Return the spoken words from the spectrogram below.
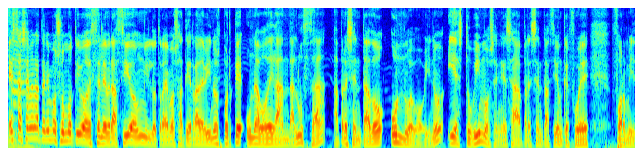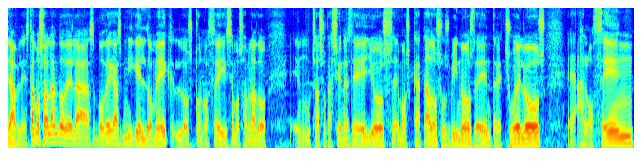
Esta semana tenemos un motivo de celebración y lo traemos a Tierra de Vinos porque una bodega andaluza ha presentado un nuevo vino y estuvimos en esa presentación que fue formidable. Estamos hablando de las bodegas Miguel Domecq, los conocéis, hemos hablado en muchas ocasiones de ellos, hemos catado sus vinos de entrechuelos, eh, alocén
